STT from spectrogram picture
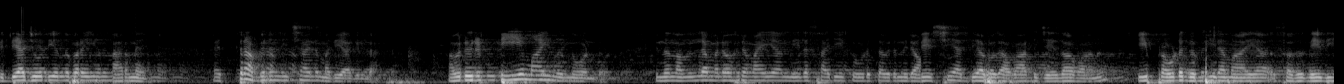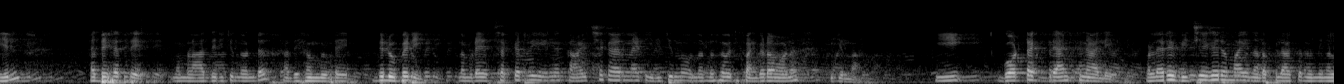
വിദ്യാജ്യോതി എന്ന് പറയുന്ന സാറിനെ എത്ര അഭിനന്ദിച്ചാലും മതിയാകില്ല. അവരൊരു ടീമായി നിന്നുകൊണ്ട്. ഇന്ന് നല്ല മനോഹരമായ നീലസാരിയൊക്കെ കൊടുത്ത് അവർ ദേശീയ അധ്യാപക അവാർഡ് ജേതാവാണ് ഈ പ്രൗഢഗംഭീരമായ സതവേദിയിൽ അദ്ദേഹത്തെ നമ്മൾ ആദരിക്കുന്നുണ്ട്. അദ്ദേഹം ഇവിടെ ഇതിലുപരി നമ്മുടെ സെക്രട്ടറി എങ്ങനെ കാഴ്ചക്കാരനായിട്ട് ഇരിക്കുന്നു എന്നുള്ളത് ഒരു സങ്കടമാണ്. ഇരിക്കുന്ന ഈ ഗോട്ടക് ഗ്രാൻഡ് ഫിനാലെ വളരെ വിജയകരമായി നടപ്പിലാക്കുന്ന നിങ്ങൾ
